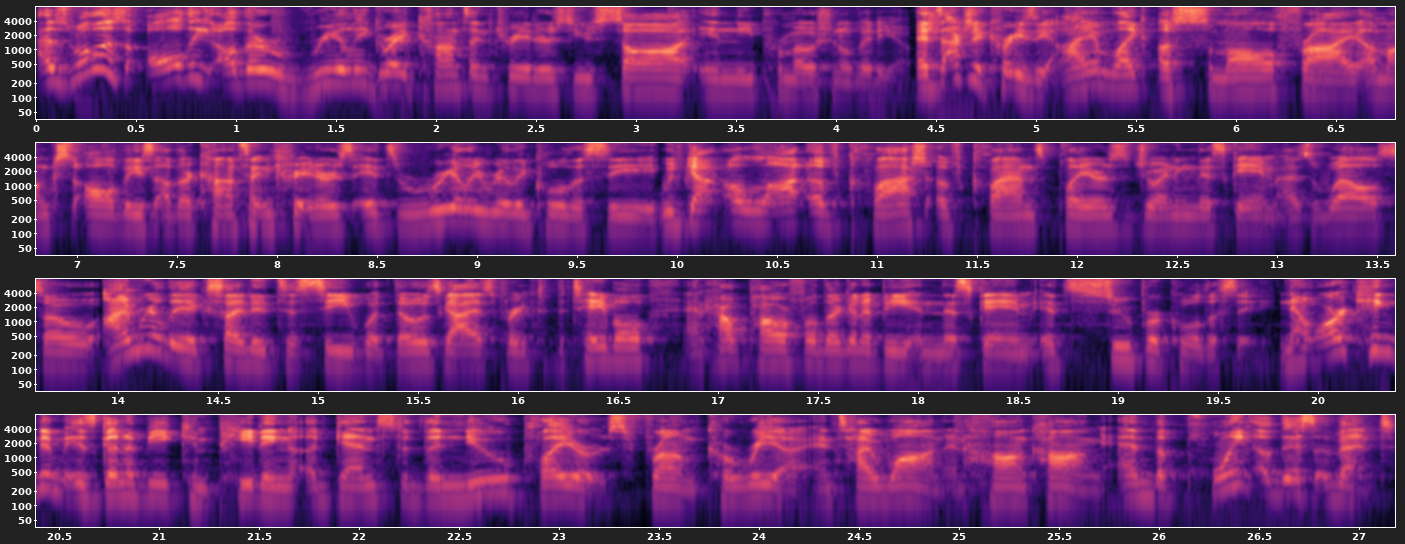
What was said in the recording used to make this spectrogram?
as well as all the other really great content creators you saw in the promotional video. It's actually crazy. I am like a small fry amongst all these other content creators. It's really really cool to see. We've got a lot of Clash of Clans players joining this game as well so I'm really excited to see what those guys bring to the table and how powerful they're going to be in this game. It's super cool to see. Now our kingdom is going to be competing against the new players from Korea and Taiwan and Hong Kong and the point of this event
